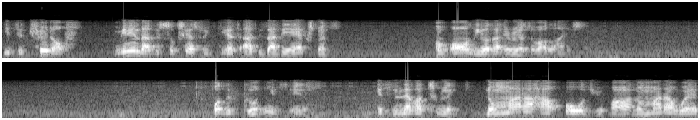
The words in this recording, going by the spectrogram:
it's a trade-off, meaning that the success we get is at the expense of all the other areas of our lives. But the good news is, it's never too late. No matter how old you are, no matter where,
